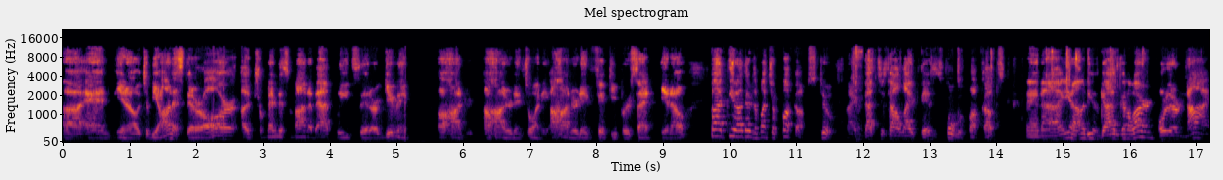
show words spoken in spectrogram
Uh, and you know, to be honest, there are a tremendous amount of athletes that are giving 100, 120, 150 percent. You know, but you know, there's a bunch of fuck ups too. Like that's just how life is. It's full of fuck ups. And uh, you know, these guys gonna learn, or they're not.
